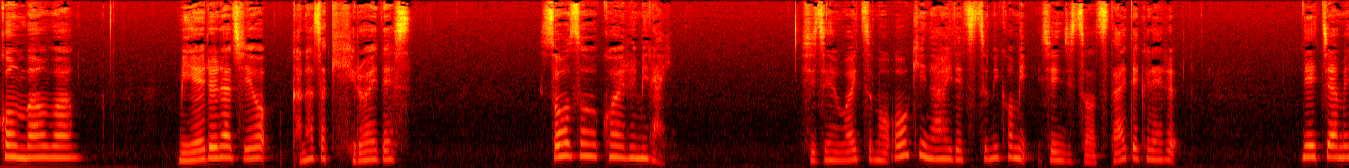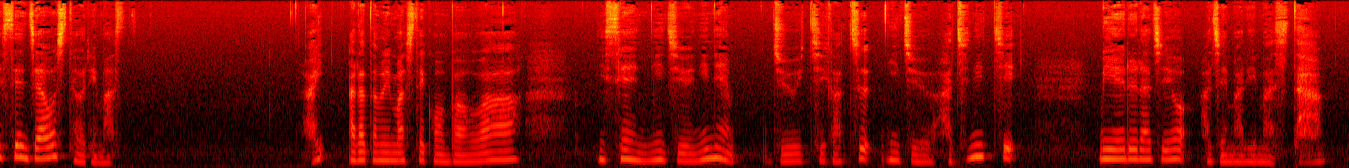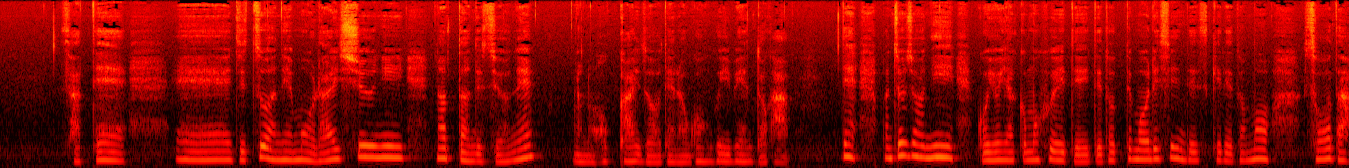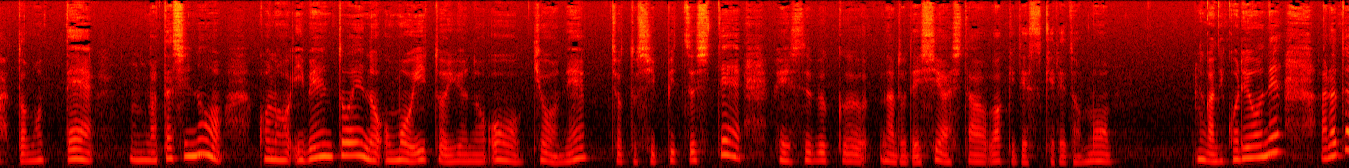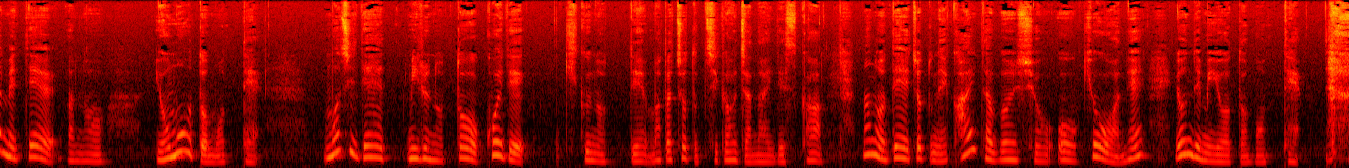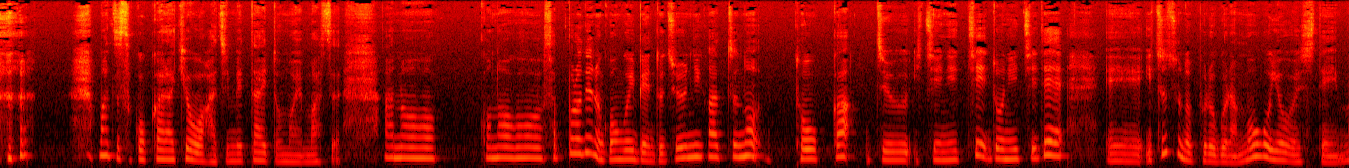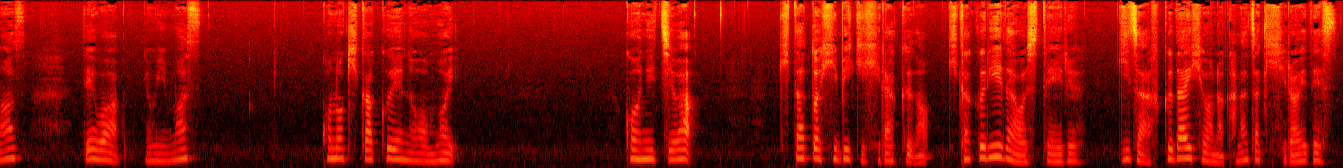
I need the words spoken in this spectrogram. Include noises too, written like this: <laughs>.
こんばんは。見えるラジオ金崎ひろえです。想像を超える未来。自然はいつも大きな愛で包み込み、真実を伝えてくれる。ネイチャーメッセンジャーをしております。はい、改めましてこんばんは。2022年11月28日、見えるラジオ始まりました。さて、えー、実はねもう来週になったんですよねあの北海道でのゴングイベントが。で、まあ、徐々にご予約も増えていてとっても嬉しいんですけれどもそうだと思って、うん、私のこのイベントへの思いというのを今日ねちょっと執筆して Facebook などでシェアしたわけですけれどもなんかねこれをね改めてあの読もうと思って文字で見るのと声で聞くのってまたちょっと違うじゃないですか。なのでちょっとね書いた文章を今日はね読んでみようと思って <laughs> まずそこから今日は始めたいと思います。あのこの札幌でのゴングイベント12月の10日11日土日で、えー、5つのプログラムをご用意しています。では読みます。この企画への思いこんにちは。北と響き開くの企画リーダーをしているギザ副代表の金崎ひろえです。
